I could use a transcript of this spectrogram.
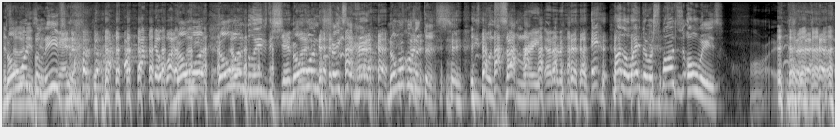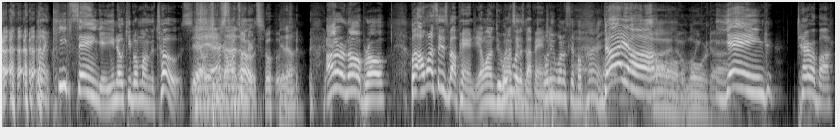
no one is here. believes him. no, one, No one, no no one one believes the shit. No but one shakes their head. No one goes like this. He's doing something right. I don't know. By the way, the response is always, all right. but like, keep saying it. You know, keep them on the toes. Yeah, yeah, keep I them on know. toes. You know, I don't know, bro. But I want to say this about Panji. I want to do What want do to you say want this about Panji. What do you want to say about Pang? Daya Oh, Lord. Yang Terabak.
